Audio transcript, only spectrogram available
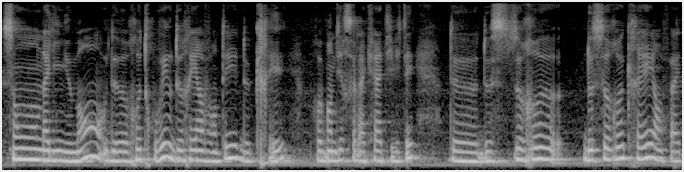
son alignement, ou de retrouver ou de réinventer, de créer, rebondir sur la créativité, de se recréer en fait.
